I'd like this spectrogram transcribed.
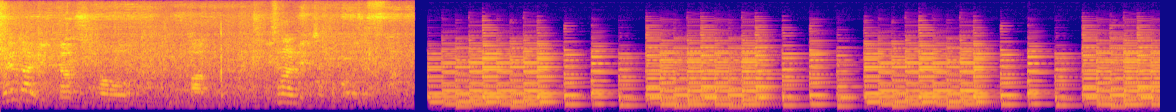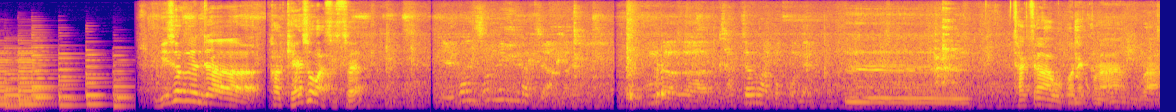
세 달 있다부터 막 이상한 일이 자꾸 벌어져요. 미성년자가 계속 왔었어요? 일반 손님 같지 않아요. 누군가가 작정하고 보내 음, 작정하고 보냈구나 누가.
